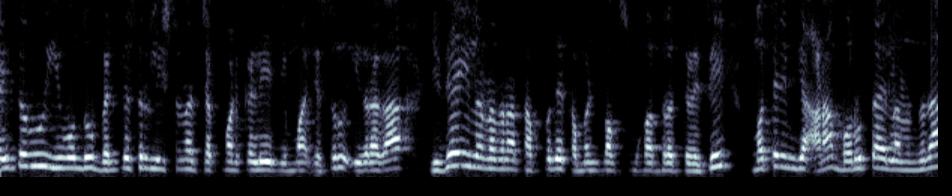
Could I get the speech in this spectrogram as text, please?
ರೈತರು ಈ ಒಂದು ಬೆನಿಫಿಷರಿ ಲಿಸ್ಟ್ ಅನ್ನ ಚೆಕ್ ಮಾಡ್ಕೊಳ್ಳಿ, ನಿಮ್ಮ ಹೆಸರು ಇದ್ರಾಗ ಇದೇ ಇಲ್ಲ ಅನ್ನೋದನ್ನ ತಪ್ಪದೆ ಕಮೆಂಟ್ ಬಾಕ್ಸ್ ಮುಖಾಂತರ ತಿಳಿಸಿ, ಮತ್ತೆ ನಿಮ್ಗೆ ಹಣ ಬರುತ್ತಾ ಇಲ್ಲ ಅನ್ನೋದನ್ನ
